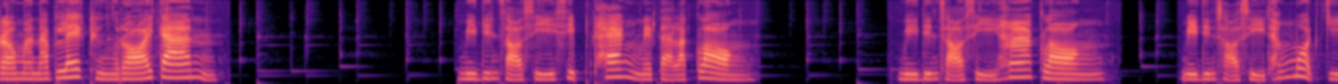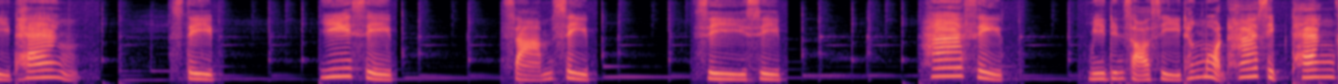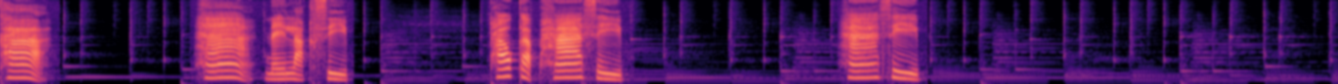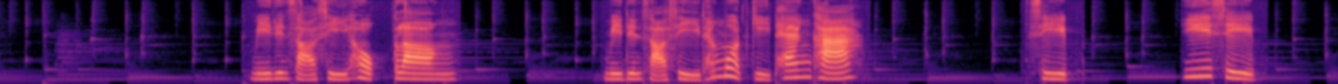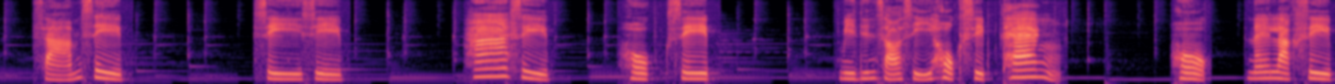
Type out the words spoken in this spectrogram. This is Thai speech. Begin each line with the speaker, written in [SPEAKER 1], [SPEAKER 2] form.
[SPEAKER 1] เรามานับเลขถึงร้อยกัน มีดินสอสีสิบแท่งในแต่ละกล่อง มีดินสอสีห้ากล่อง มีดินสอสีทั้งหมดกี่แท่งสิบยี่สิบสามสิบสี่สิบห้าสิบมีดินสอสีทั้งหมดห้าสิบแท่งค่ะ 5 ในหลัก 10 เท่ากับ 50 50มีดินสอสีหกกลอง มีดินสอสีทั้งหมดกี่แท่งคะ 10 20 30 40 ห้าสิบหกสิบมีดินสอสีหกสิบแท่งหกในหลักสิบ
